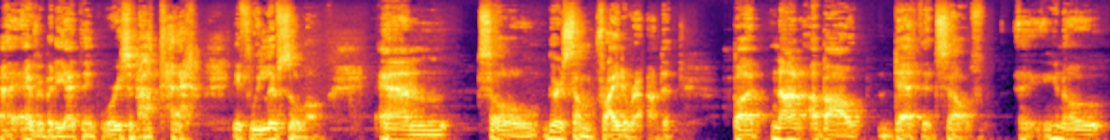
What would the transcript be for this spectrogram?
Uh, everybody, I think, worries about that if we live so long, and so there's some fright around it, but not about death itself. Uh, you know,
